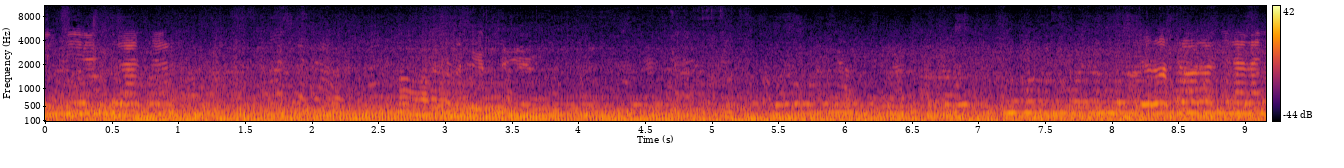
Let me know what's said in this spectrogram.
Indian platter. Pero solo sila lang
